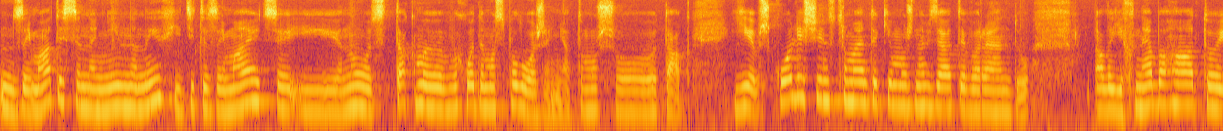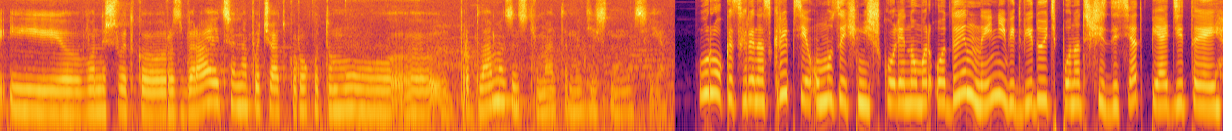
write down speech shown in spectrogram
займатися на ні на них, і діти займаються. І ну так ми виходимо з положення, тому що так, є в школі ще інструменти, які можна взяти в оренду. Але їх небагато і вони швидко розбираються на початку року, тому е, проблема з інструментами дійсно у нас є. Уроки з гри на скрипці у музичній школі номер 1 нині відвідують понад 65 дітей.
